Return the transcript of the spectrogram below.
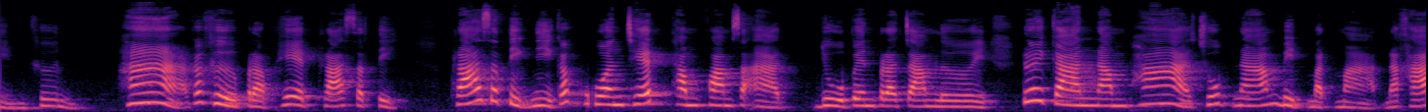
นิมขึ้น 5. ก็คือประเภทพลาสติก พลาสติกนี่ก็ควรเช็ดทำความสะอาดอยู่เป็นประจำเลย ด้วยการนำผ้าชุบน้ำบิดหมาดๆนะคะ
